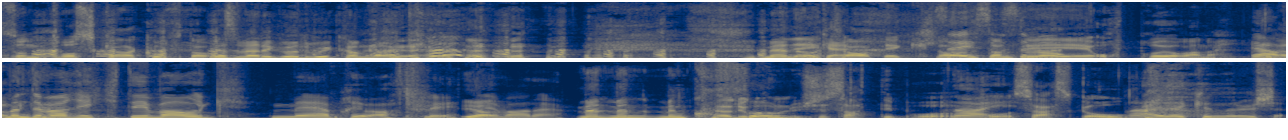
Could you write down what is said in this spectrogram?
Sånn Tosca-kofter. Yes, very good, we come back. Men Det er klart, det er, klart at det det var- er opprørende. Ja, men det var riktig valg med privatfly. Ja, Det var det. Men, men, men ja, Du kunne jo ikke satt dem på, Nei. på SAS Go. Nei, det kunne du ikke.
